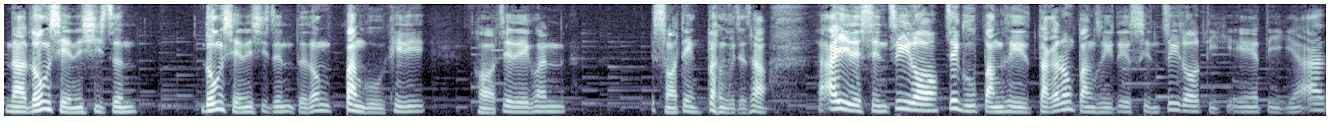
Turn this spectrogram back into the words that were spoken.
那农闲的时阵，农闲的时阵就拢放牛去，吼，即个款山顶放牛就草。啊，伊就顺水咯，即牛放去，大家拢放去，就顺水咯，伫行伫行啊，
